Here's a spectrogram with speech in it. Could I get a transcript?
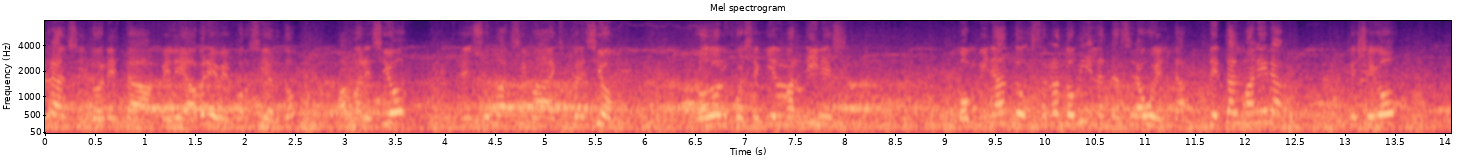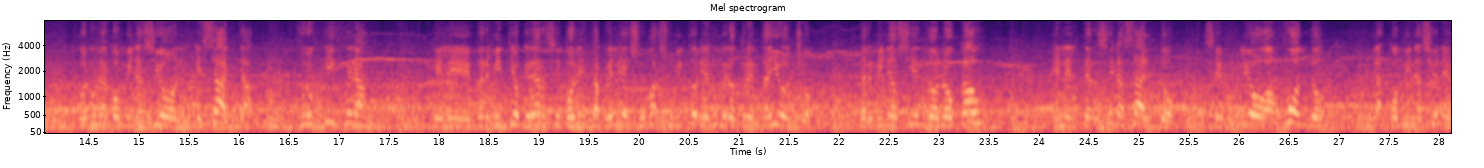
tránsito en esta pelea breve, por cierto. Apareció en su máxima expresión Rodolfo Ezequiel Martínez, combinando y cerrando bien la tercera vuelta, de tal manera que llegó con una combinación exacta, fructífera, que le permitió quedarse con esta pelea y sumar su victoria número 38. Terminó siendo knockout en el tercer asalto, se empleó a fondo, las combinaciones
